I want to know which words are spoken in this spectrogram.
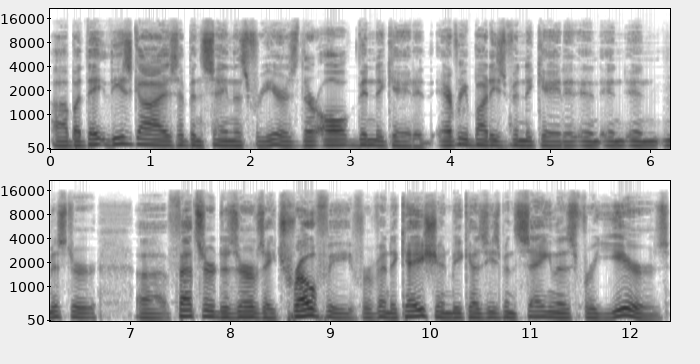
Uh, but they these guys have been saying this for years. They're all vindicated. Everybody's vindicated, and and and Mr. Uh, Fetzer deserves a trophy for vindication because he's been saying this for years.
